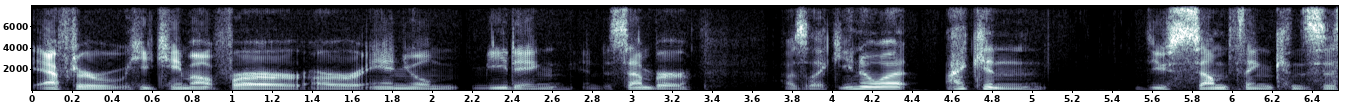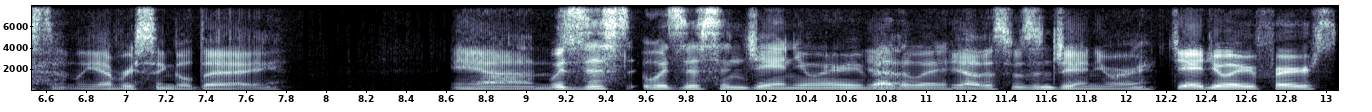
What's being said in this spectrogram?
after he came out for our, our annual meeting in December, I was like, you know what, I can do something consistently every single day. And Was this was this in January by the way? yeah, this was in January. January 1st?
